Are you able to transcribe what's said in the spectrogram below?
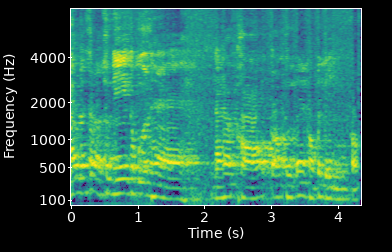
ครับและสำหรับช่วงนี้ขบวนแห่นะครับของกองทุนแม่ของแผ่นดินของ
